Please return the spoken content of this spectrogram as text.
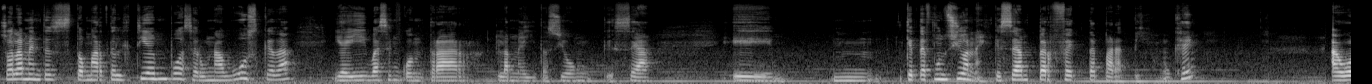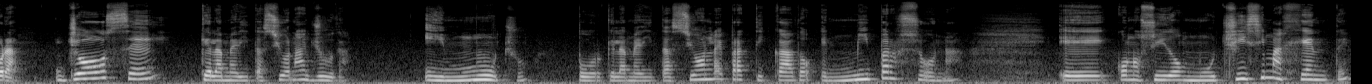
solamente es tomarte el tiempo, hacer una búsqueda y ahí vas a encontrar la meditación que sea eh, mm, que te funcione, que sea perfecta para ti, ¿ok? Ahora, yo sé que la meditación ayuda y mucho porque la meditación la he practicado en mi persona. He conocido muchísima gente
